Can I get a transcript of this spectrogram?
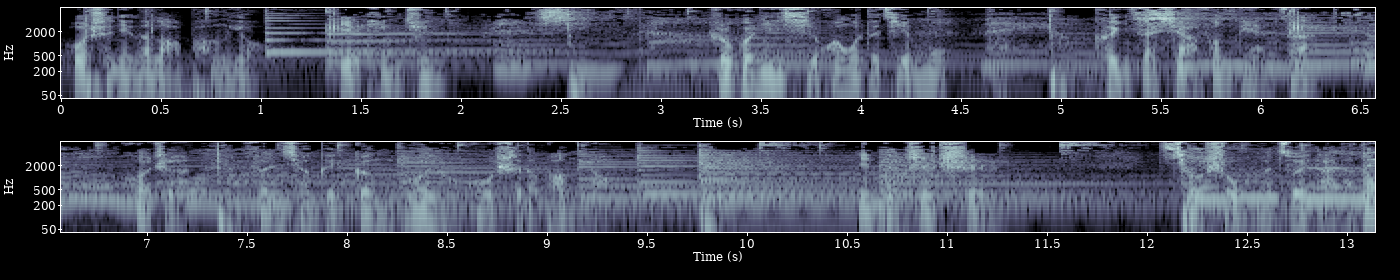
我是您的老朋友叶听君。如果您喜欢我的节目，可以在下方点赞，或者分享给更多有故事的朋友。您的支持就是我们最大的动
